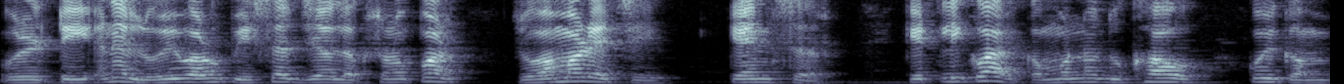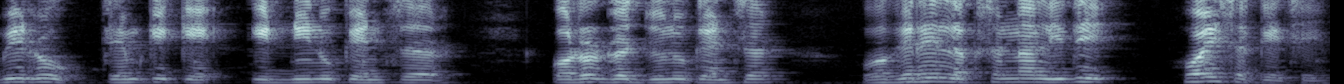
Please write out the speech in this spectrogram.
ઉલટી અને લોહીવાળું પેશાબ જેવા લક્ષણો પણ જોવા મળે છે. કેન્સર. કેટલીકવાર કમરનો દુખાવો કોઈ ગંભીર રોગ, જેમ કે કિડનીનું કેન્સર, કરોડરજ્જુનું કેન્સર વગેરે લક્ષણના લીધે હોઈ શકે છે.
